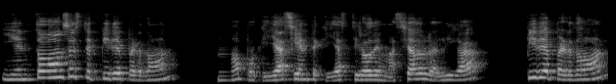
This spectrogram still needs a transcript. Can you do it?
y entonces te pide perdón, ¿no? Porque ya siente que ya estiró demasiado la liga, pide perdón,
